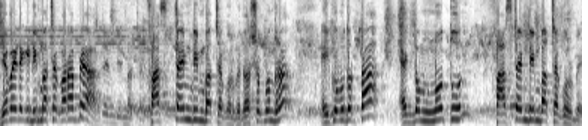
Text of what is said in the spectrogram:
যে ভাই এটা কি ডিম বাচ্চা করাবে আর। ফার্স্ট টাইম ডিম বাচ্চা করবে। দর্শক বন্ধুরা এই কবুতরটা একদম নতুন ফার্স্ট টাইম ডিম বাচ্চা করবে।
